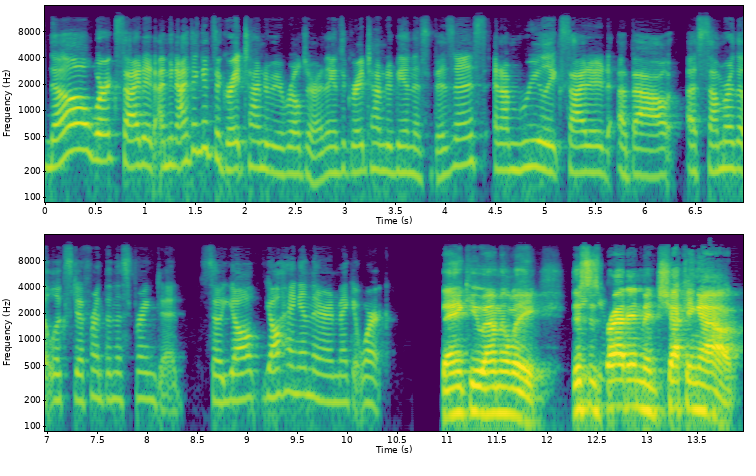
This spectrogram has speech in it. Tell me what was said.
No, we're excited. I mean, I think it's a great time to be a realtor. I think it's a great time to be in this business, and I'm really excited about a summer that looks different than the spring did. So y'all, y'all hang in there and make it work. Thank you, Emily. This Thank is you. Brad Inman checking out.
